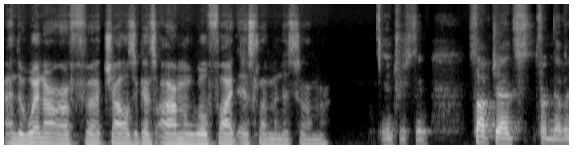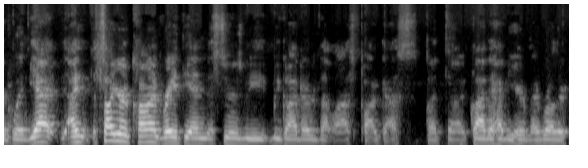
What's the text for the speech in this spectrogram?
and the winner of uh, Charles against Arman will fight Islam in the summer. Interesting. Stop, gents, from win. Yeah, I saw your comment right at the end as soon as we we got out of that last podcast. But uh, glad to have you here, my brother.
